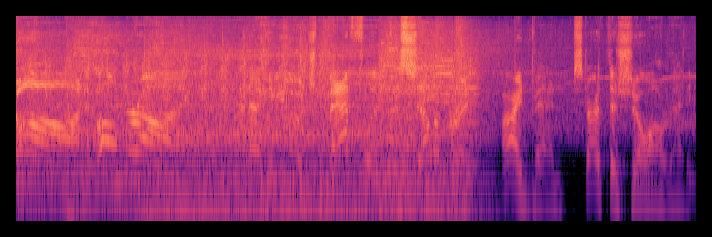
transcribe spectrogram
gone! Home run! And a huge bat flip to celebrate. All right, Ben, start the show already.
